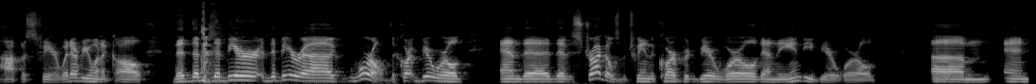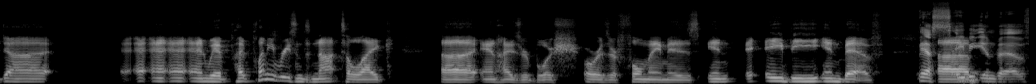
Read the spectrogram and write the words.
hoposphere, whatever you want to call the the, the beer the beer uh, world, the cor- beer world, and the the struggles between the corporate beer world and the indie beer world. Mhm. Um, and uh, a- a- and we have had plenty of reasons not to like uh, Anheuser Busch, or as their full name is in AB InBev. Yes, Um, AB InBev.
